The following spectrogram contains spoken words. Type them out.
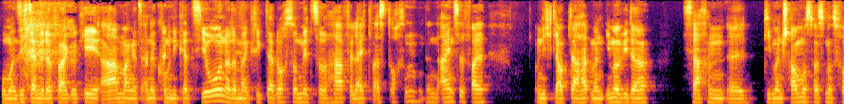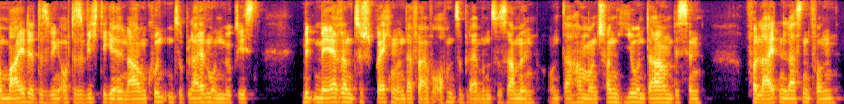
Wo man sich dann wieder fragt, okay, ah, mangels an der Kommunikation oder man kriegt da doch so mit, so, ha, vielleicht war es doch ein, ein Einzelfall. Und ich glaube, da hat man immer wieder Sachen, äh, die man schauen muss, was man vermeidet. Deswegen auch das Wichtige, in nahem Kunden zu bleiben und möglichst mit mehreren zu sprechen und dafür einfach offen zu bleiben und zu sammeln. Und da haben wir uns schon hier und da ein bisschen verleiten lassen von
